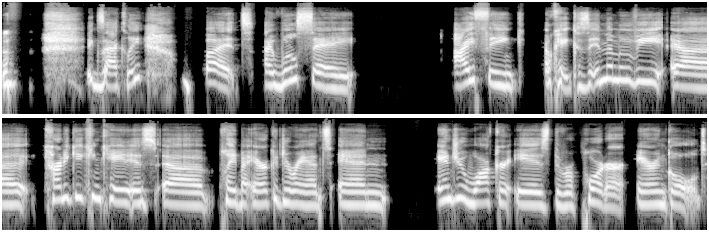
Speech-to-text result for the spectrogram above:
exactly. But I will say, I think okay, because in the movie, uh, Carnegie Kincaid is uh, played by Erica Durance, and Andrew Walker is the reporter, Aaron Gold.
